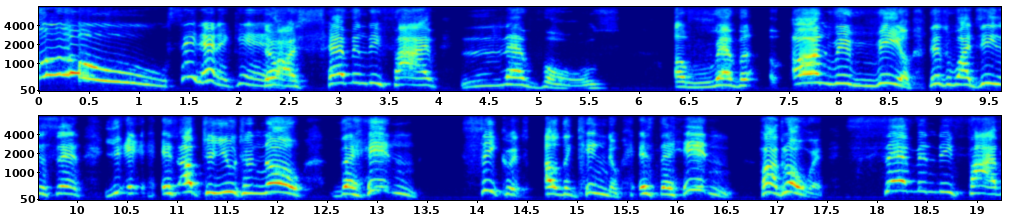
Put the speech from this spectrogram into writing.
Ooh. Say that again. There are 75 levels of revel unrevealed. This is why Jesus said, it's up to you to know the hidden secrets of the kingdom. It's the hidden, her glory. 75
